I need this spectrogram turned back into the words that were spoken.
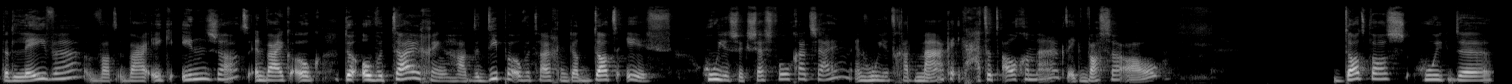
Dat leven wat, waar ik in zat. En waar ik ook de overtuiging had. De diepe overtuiging dat dat is hoe je succesvol gaat zijn en hoe je het gaat maken. Ik had het al gemaakt, ik was er al. Dat was hoe ik, de,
